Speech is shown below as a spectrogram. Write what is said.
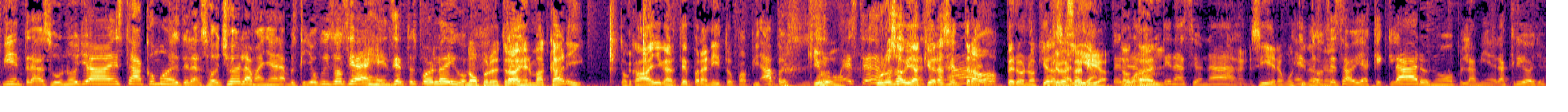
mientras uno ya está como desde las 8 de la mañana. Pues que yo fui socia de agencia, entonces por eso lo digo. No, pero yo trabajé en Macan y tocaba llegar tempranito, papito. Ah, pues, ¿Qué hubo? es que era Uno sabía a qué horas entraba, pero no a qué horas ¿Qué hora salía. salía? Pero era Total. multinacional. Sí, era multinacional. Entonces sabía que, claro, no, pues la mía era criolla.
